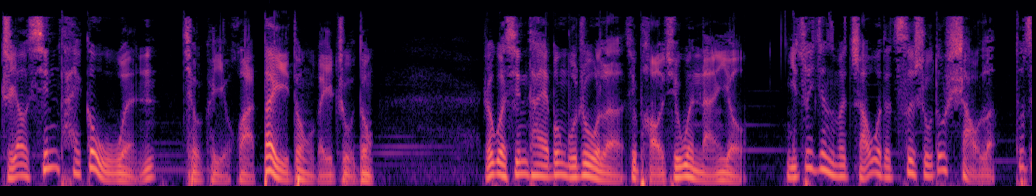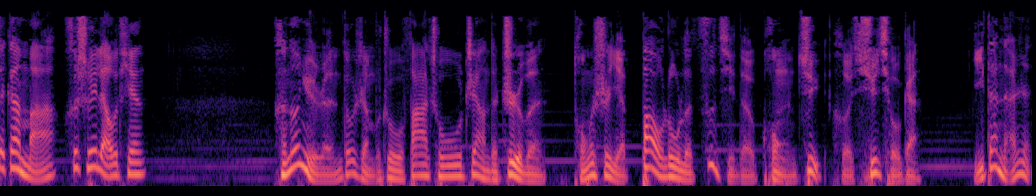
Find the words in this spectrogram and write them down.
只要心态够稳，就可以化被动为主动。如果心态绷不住了，就跑去问男友。你最近怎么找我的次数都少了？都在干嘛？和谁聊天？很多女人都忍不住发出这样的质问，同时也暴露了自己的恐惧和需求感。一旦男人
